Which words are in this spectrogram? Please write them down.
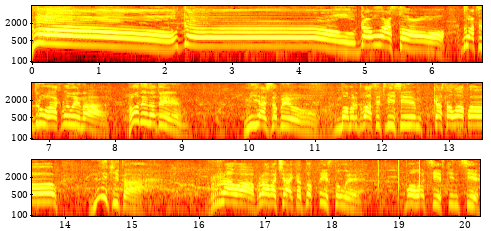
Гол! Гол! Голесо! 22 хвилина. 1-1. М'яч забив номер 28 Косолапов. Нікіта. Браво! Браво, Чайка! Дотиснули. Молодці в кінці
